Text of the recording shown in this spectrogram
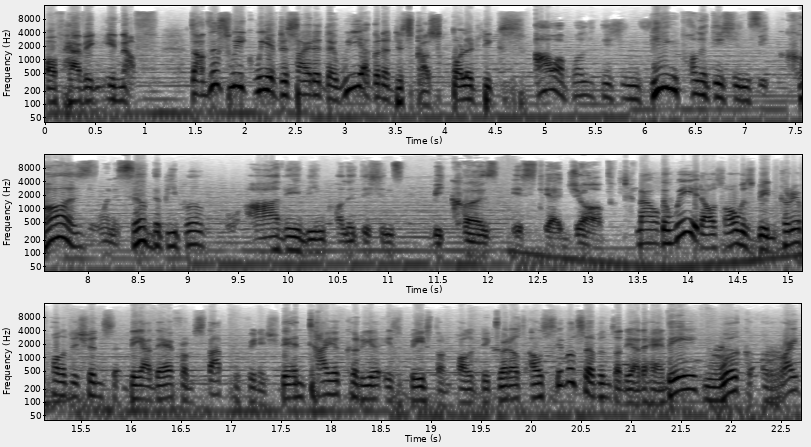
of having enough. Now, this week we have decided that we are going to discuss politics. Our politicians being politicians because they want to serve the people, or are they being politicians because it's their job? Now, the way it has always been, career politicians, they are there from start to finish. Their entire career is based on politics. Whereas our civil servants, on the other hand, they work right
